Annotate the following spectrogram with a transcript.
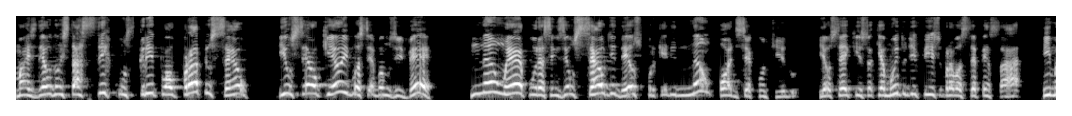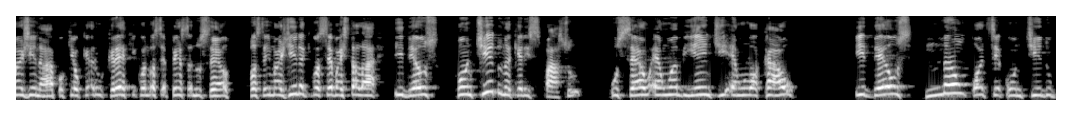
mas Deus não está circunscrito ao próprio céu. E o céu que eu e você vamos viver não é, por assim dizer, o céu de Deus, porque ele não pode ser contido. E eu sei que isso aqui é muito difícil para você pensar, imaginar, porque eu quero crer que quando você pensa no céu, você imagina que você vai estar lá e Deus contido naquele espaço. O céu é um ambiente, é um local e Deus não pode ser contido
